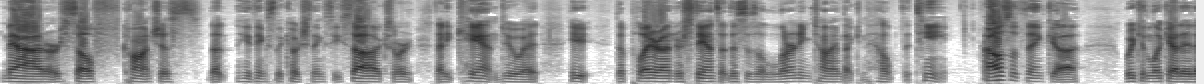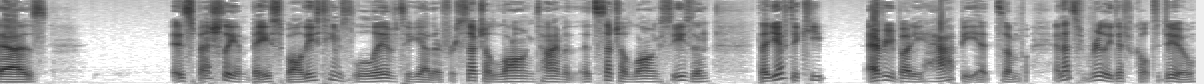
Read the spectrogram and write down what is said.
mad or self-conscious that he thinks the coach thinks he sucks or that he can't do it. He the player understands that this is a learning time that can help the team. I also think uh, we can look at it as, especially in baseball, these teams live together for such a long time. It's such a long season that you have to keep everybody happy at some point, and that's really difficult to do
